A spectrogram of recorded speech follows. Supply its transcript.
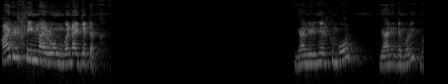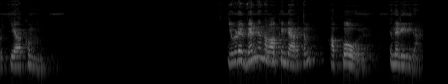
I will clean my room when I get up. ഞാൻ എഴുന്നേൽക്കുമ്പോൾ ഞാൻ എന്റെ മുറി വൃത്തിയാക്കും. ഇവിടെ വെൻ എന്ന വാക്കിന്റെ അർത്ഥം അപ്പോൾ എന്ന രീതിയിലാണ്.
